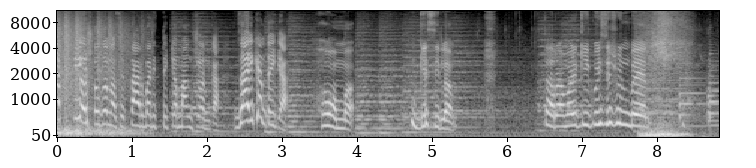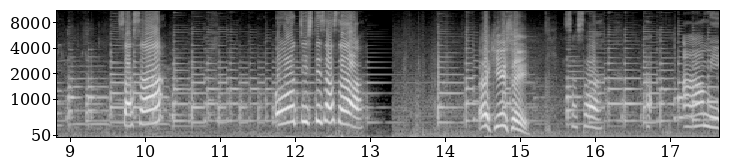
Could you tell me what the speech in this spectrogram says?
আত্মীয় স্বজন আছে, তার বাড়ির থেকে মাংস আনকা। যাই কেন থেকে। হ আম্মা গেছিলাম। তার আমার কি কইছে শুনবেন? চাচা? ও, চিস্তি চাচা। এ কি হয়েছে চাচা আমি।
